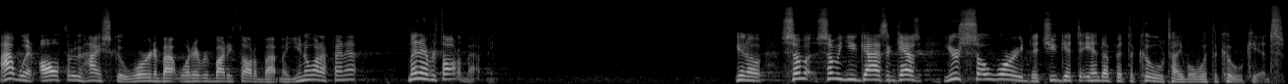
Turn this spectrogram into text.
I went all through high school worrying about what everybody thought about me. You know what I found out? They never thought about me. You know, some, some of you guys and gals, you're so worried that you get to end up at the cool table with the cool kids.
